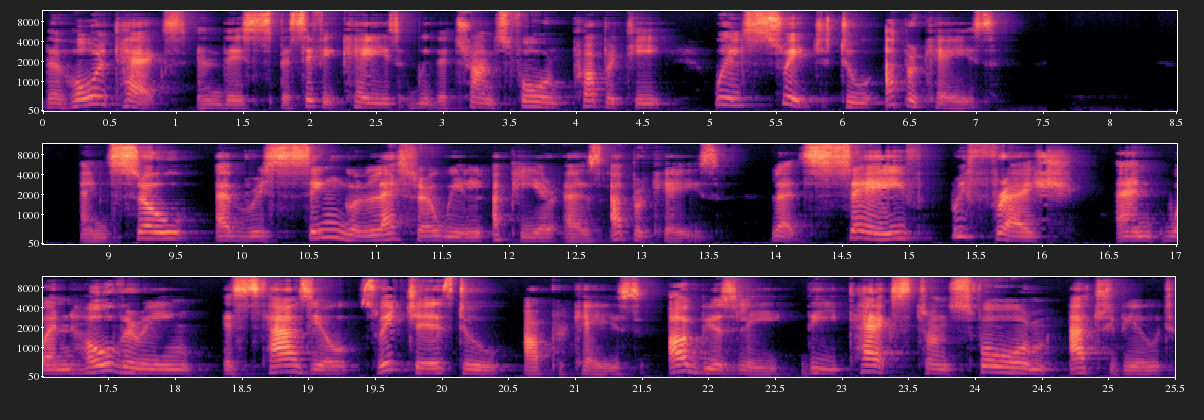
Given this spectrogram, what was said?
The whole text in this specific case with the transform property will switch to uppercase. And so every single letter will appear as uppercase. Let's save, refresh, and when hovering, Estasio switches to uppercase. Obviously, the text transform attribute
